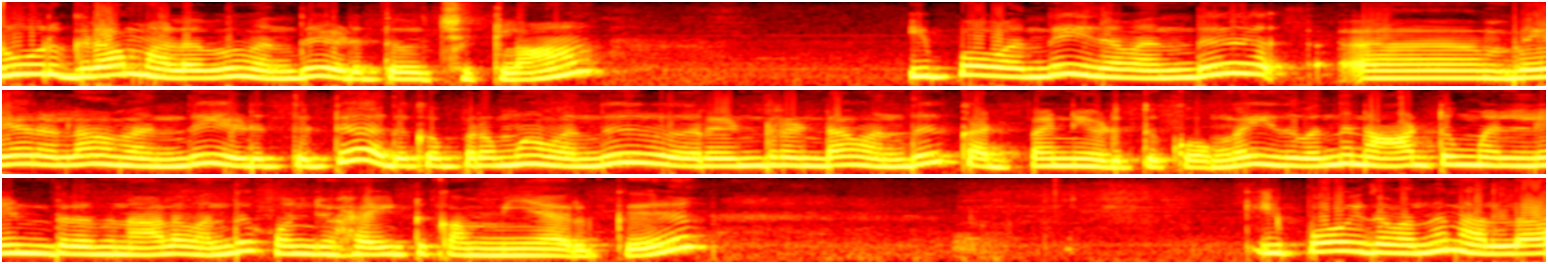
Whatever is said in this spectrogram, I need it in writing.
நூறு கிராம் அளவு வந்து எடுத்து வச்சுக்கலாம். இப்போ வந்து இதை வந்து வேரெல்லாம் வந்து எடுத்துட்டு அதுக்கப்புறமா வந்து ரெண்டு ரெண்டாக வந்து கட் பண்ணி எடுத்துக்கோங்க. இது வந்து நாட்டு மல்லின்றதுனால வந்து கொஞ்சம் ஹைட்டு கம்மியாக இருக்குது இப்போது இதை வந்து நல்லா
